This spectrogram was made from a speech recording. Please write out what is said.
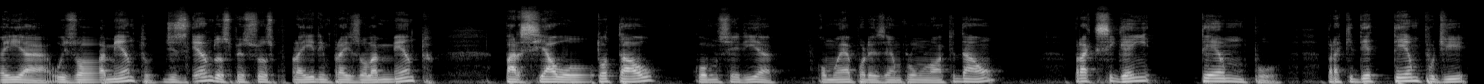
aí a, o isolamento, dizendo às pessoas para irem para isolamento parcial ou total, como seria, como é, por exemplo, um lockdown, para que se ganhe tempo, para que dê tempo de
